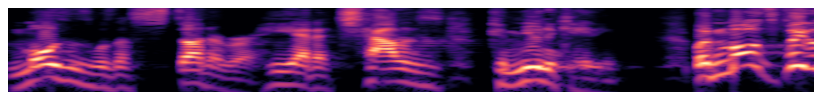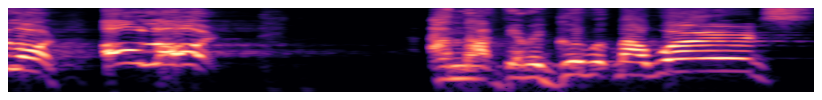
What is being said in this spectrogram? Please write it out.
Moses was a stutterer. He had a challenge communicating. But Moses pleaded, Lord, oh Lord, I'm not very good with my words.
